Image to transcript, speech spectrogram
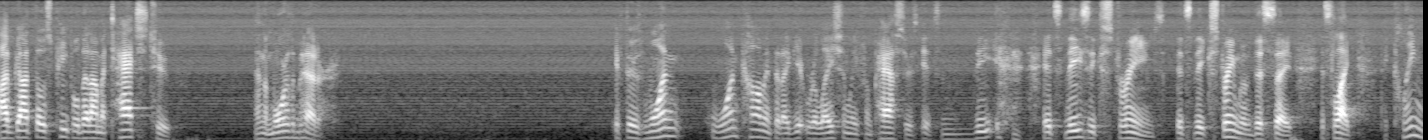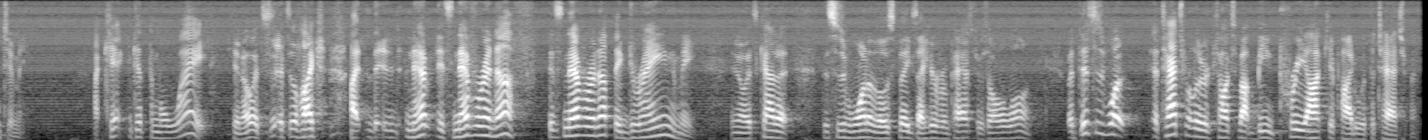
I've got those people that I'm attached to. And the more the better. If there's one, one comment that I get relationally from pastors, it's, the, it's these extremes. It's the extreme of this say. It's like, they cling to me. I can't get them away. You know, it's, it's like, I, it's never enough. It's never enough. They drain me. You know, it's kind of, this is one of those things I hear from pastors all along. But this is what attachment literature talks about being preoccupied with attachment.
